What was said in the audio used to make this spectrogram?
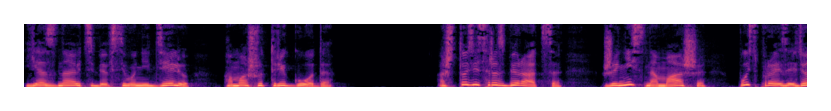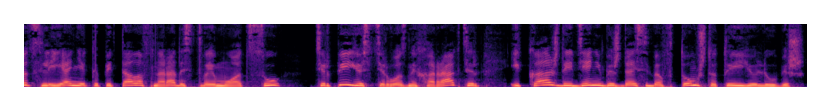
Я знаю тебя всего неделю, а Машу три года. А что здесь разбираться? Женись на Маше, пусть произойдет слияние капиталов на радость твоему отцу, терпи ее стервозный характер и каждый день убеждай себя в том, что ты ее любишь.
